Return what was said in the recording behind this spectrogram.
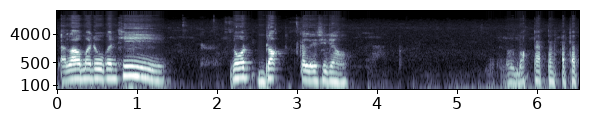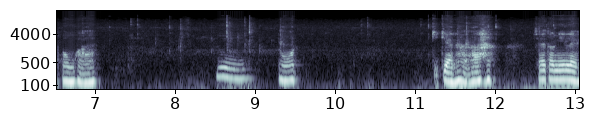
แต่เรามาดูกันที่โน้ตบล็อกกันเลยทีเดียวโดนบล็อกแป๊บแป๊บแป๊บแป๊บผมหาอืมโน้ตกี่เกียจหาละใช้ตัวนี้เลย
